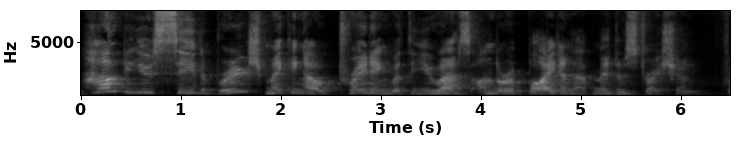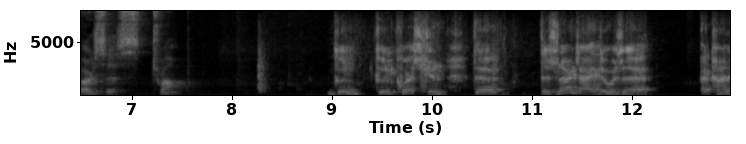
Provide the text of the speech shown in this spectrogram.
How do you see the British making out trading with the U.S. under a Biden administration? versus Trump? Good, good question. The, there's no doubt there was a, a kind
